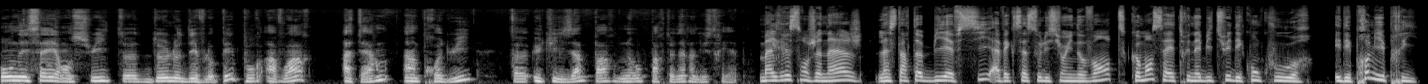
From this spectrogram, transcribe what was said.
on essaye ensuite de le développer pour avoir à terme un produit euh, utilisable par nos partenaires industriels. Malgré son jeune âge, la start-up BFC, avec sa solution innovante, commence à être une habituée des concours et des premiers prix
